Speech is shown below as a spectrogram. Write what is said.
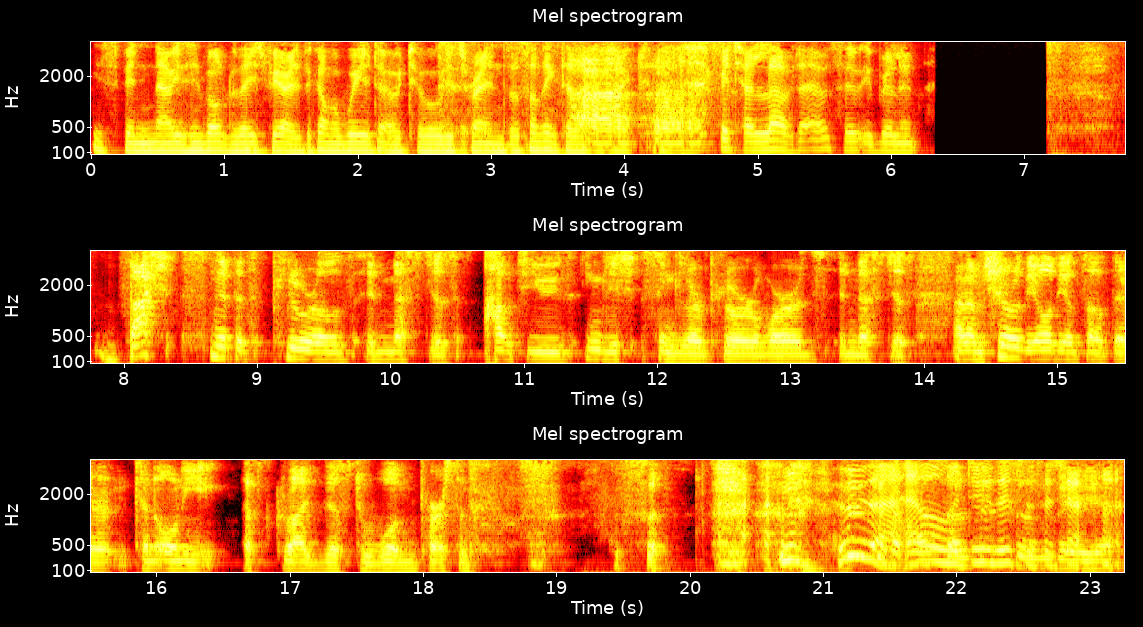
he's been now he's involved with HPR. He's become a weirdo to all his friends or something to that Uh, effect, uh, which I loved. Absolutely brilliant. Bash snippet plurals in messages. How to use English singular plural words in messages. And I'm sure the audience out there can only ascribe this to one person. so, Who the hell would do this as a show?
